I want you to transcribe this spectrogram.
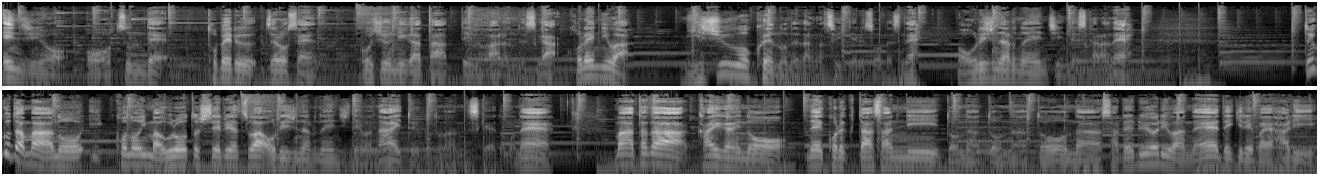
エンジンを積んで飛べるゼ戦52型っていうのがあるんですがこれには20億円の値段がついているそうですね、まあ、オリジナルのエンジンですからね。ということは、まあ、あの、この今売ろうとしているやつはオリジナルのエンジンではないということなんですけれどもね。まあ、ただ、海外のね、コレクターさんにどんなどんなどなされるよりはね、できればやはり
